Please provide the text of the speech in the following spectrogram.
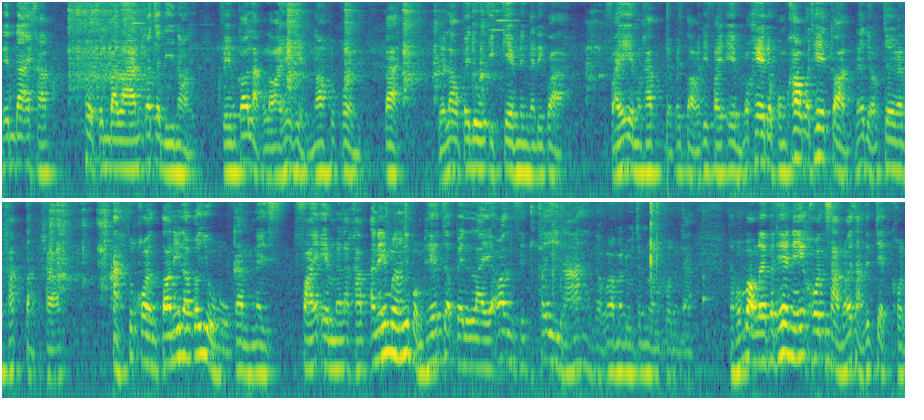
เล่นได้ครับ เปิดเป็นบาลานซ์ก็จะดีหน่อย เฟรมก็หลักร้อยให้เห็นเนาะทุกคน ไป เดี๋ยวเราไปดูอีกเกมหนึ่งกันดีกว่า เอ็มครับ เดี๋ยวไปต่อที่ไฟเอ็มโอเค เดี๋ยวผมเข้าประเทศก่อน แล้วเดี๋ยวเจอกันครับตัดครับอะทุกคนตอนนี้เราก็อยู่กันในไฟเอ็มแล้วนะครับ อันนี้เมืองที่ผมเทสจะเป็นไลออนซิตี้นะ เดี๋ยวเรามาดูจำนวนคนกัน แต่ผมบอกเลยประเทศนี้คน 337 คน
